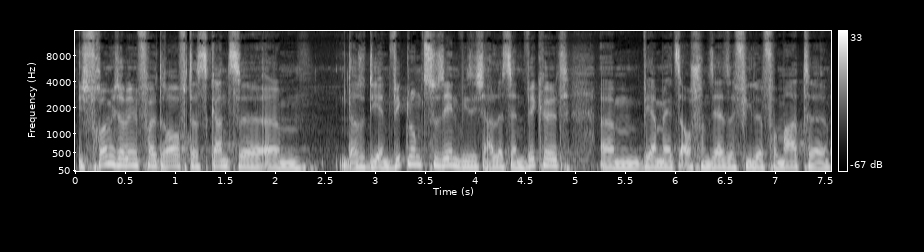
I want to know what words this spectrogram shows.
Ich freue mich auf jeden Fall drauf, das Ganze ähm, also die Entwicklung zu sehen, wie sich alles entwickelt. Ähm, wir haben ja jetzt auch schon sehr, sehr viele Formate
